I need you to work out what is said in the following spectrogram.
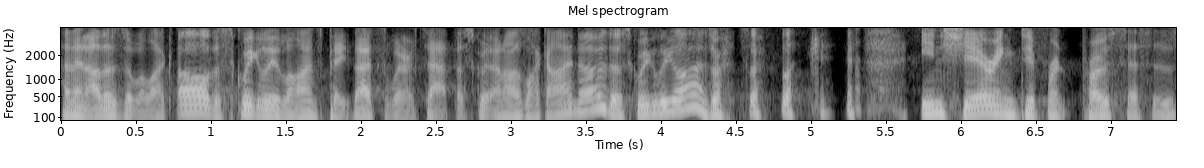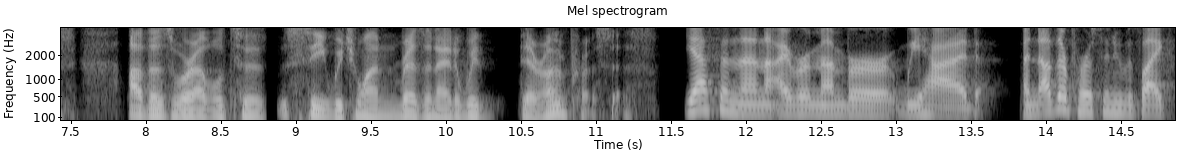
and then others that were like, "Oh, the squiggly lines, Pete, that's where it's at." The squi-. and I was like, "I know the squiggly lines, right?" So, like, in sharing different processes, others were able to see which one resonated with their own process. Yes. And then I remember we had another person who was like,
